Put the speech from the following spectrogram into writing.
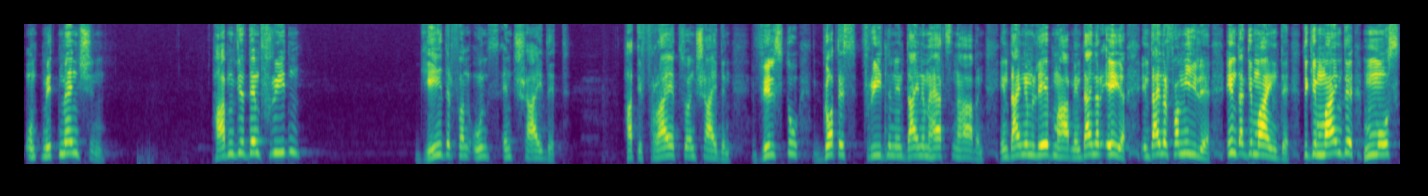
und mit Menschen. Haben wir den Frieden? Jeder von uns entscheidet, hat die Freiheit zu entscheiden, Willst du Gottes Frieden in deinem Herzen haben, in deinem Leben haben, in deiner Ehe, in deiner Familie, in der Gemeinde? Die Gemeinde muss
